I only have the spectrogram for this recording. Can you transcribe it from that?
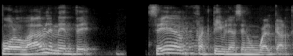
probablemente sea factible hacer un wildcard,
